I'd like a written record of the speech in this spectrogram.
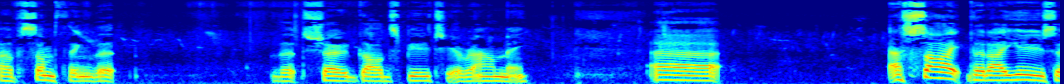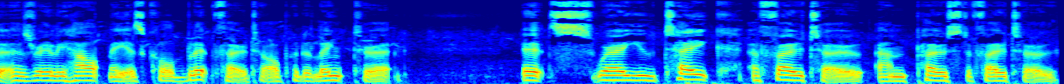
of something that that showed God's beauty around me. Uh, a site that I use that has really helped me is called Blip Photo. I'll put a link to it. It's where you take a photo and post a photo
